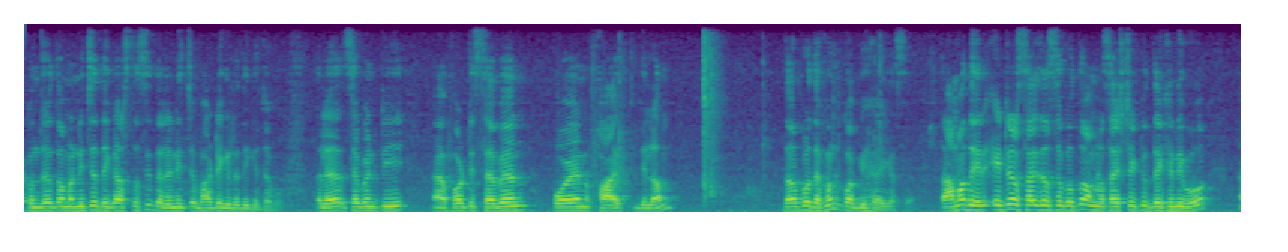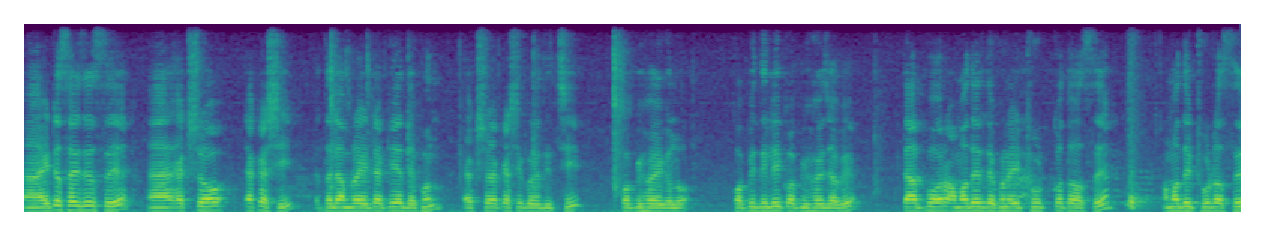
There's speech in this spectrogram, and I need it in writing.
এখন যেহেতু আমরা নিচের দিকে আসতেছি তাহলে নিচে ভার্টিক্যালের দিকে যাব। তাহলে seventy forty seven point five দিলাম। তারপর দেখুন কপি হয়ে গেছে। তা আমাদের এটার সাইজ আছে কত? আমরা সাইজটা একটু দেখে নিব। আহ, এটা সাইজ আছে একশো একাশি। তাহলে আমরা এটাকে দেখুন একশো একাশি করে দিচ্ছি। কপি হয়ে গেল। কপি দিলেই কপি হয়ে যাবে। তারপর আমাদের দেখুন এই ঠুট কত আছে? আমাদের ঠুট আছে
